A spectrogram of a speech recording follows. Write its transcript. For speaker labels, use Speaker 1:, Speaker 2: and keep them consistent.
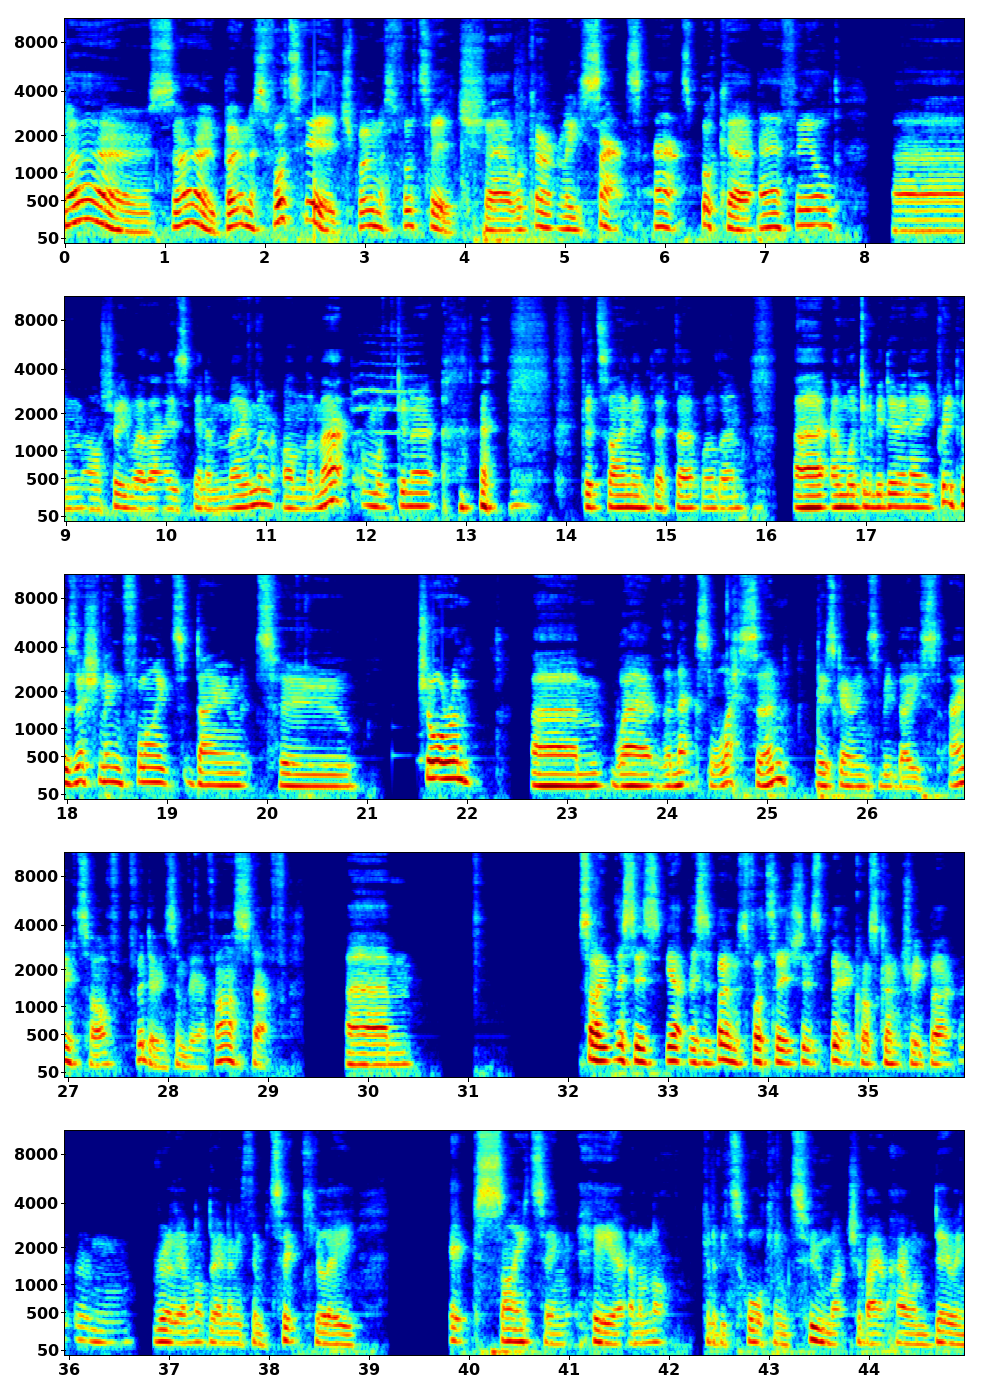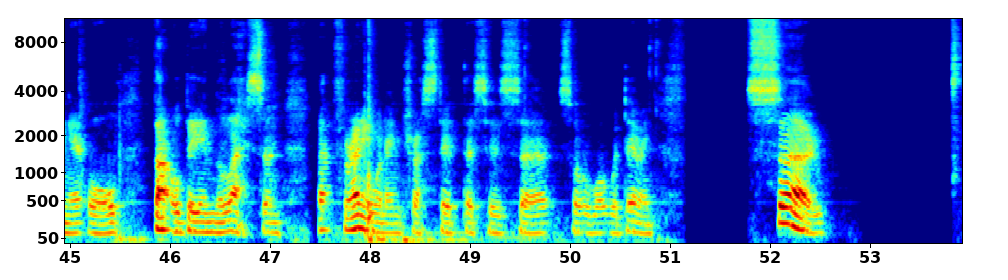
Speaker 1: Hello, so bonus footage, bonus footage. Uh, we're currently sat at Booker Airfield. Um, I'll show you where that is in a moment on the map, and we're gonna. Good timing, Pippa. Well done. Uh, and we're going to be doing a pre-positioning flight down to Shoreham, um, where the next lesson is going to be based out of for doing some VFR stuff. Um, so this is yeah, this is bonus footage. It's a bit of cross country, but um, really, I'm not doing anything particularly exciting here, and I'm not going to be talking too much about how I'm doing it all. That will be in the lesson. But for anyone interested, this is uh, sort of what we're doing. So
